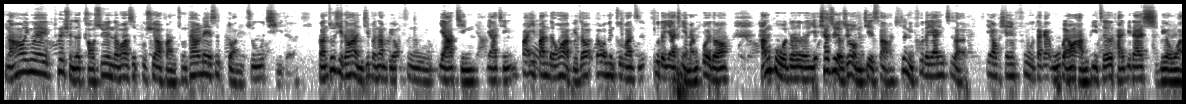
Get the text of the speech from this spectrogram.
然后因为会选择考试院的话是不需要房租，它要类似短租期的。短租期的话，你基本上不用付押金，押金。不然一般的话，比如说在外面租房子，付的押金也蛮贵的哦。韩国的下次有机会我们介绍，就是你付的押金至少要先付大概五百万韩币，折合台币大概十六万。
